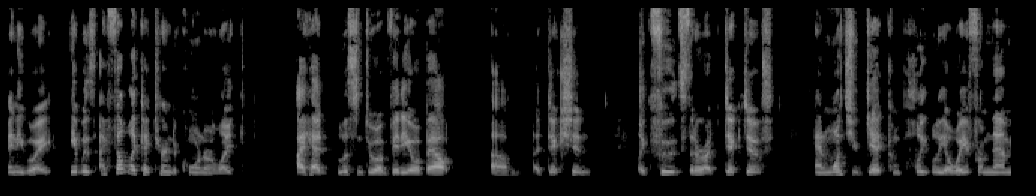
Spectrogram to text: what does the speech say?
anyway, it was, I felt like I turned a corner, like I had listened to a video about um, addiction, like foods that are addictive. And once you get completely away from them,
